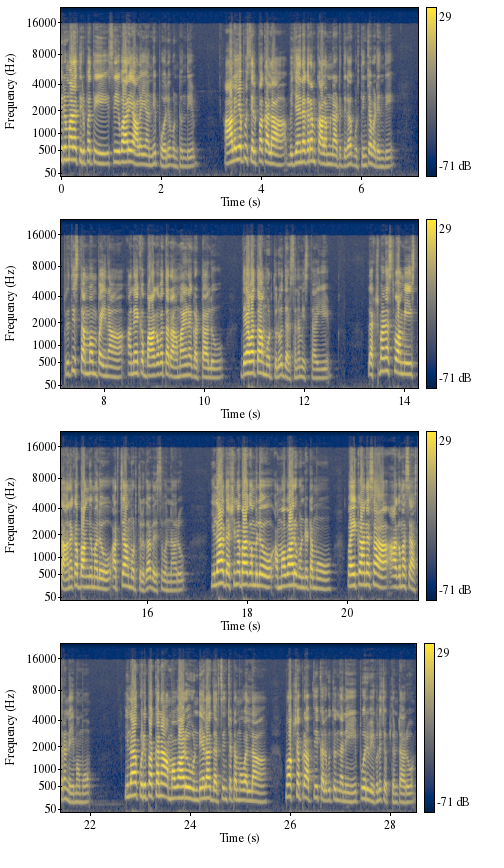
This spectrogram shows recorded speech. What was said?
తిరుమల తిరుపతి శ్రీవారి ఆలయాన్ని పోలి ఉంటుంది. ఆలయపు శిల్పకళ విజయనగరం కాలం నాటిదిగా గుర్తించబడింది. ప్రతి స్తంభం పైన అనేక భాగవత రామాయణ ఘట్టాలు దేవతామూర్తులు దర్శనమిస్తాయి. లక్ష్మణస్వామి స్థానక భాంగిమలో అర్చామూర్తులుగా వెలిసి ఉన్నారు. ఇలా దక్షిణ భాగంలో అమ్మవారు ఉండటము వైకానస ఆగమశాస్త్ర నియమము. ఇలా కుడిపక్కన అమ్మవారు ఉండేలా దర్శించటము వల్ల మోక్షప్రాప్తి కలుగుతుందని పూర్వీకులు చెప్తుంటారు.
